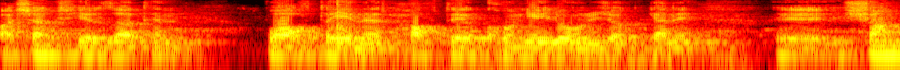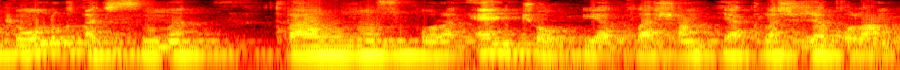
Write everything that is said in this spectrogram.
Başakşehir zaten bu hafta yener. Haftaya Konya ile oynayacak. Yani e, şampiyonluk açısından Trabzonspor'a en çok yaklaşan, yaklaşacak olan,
